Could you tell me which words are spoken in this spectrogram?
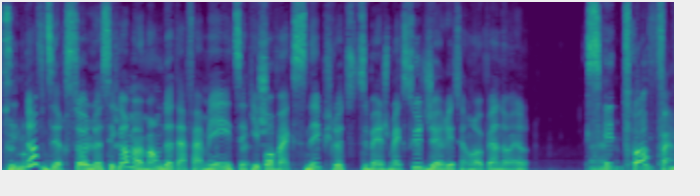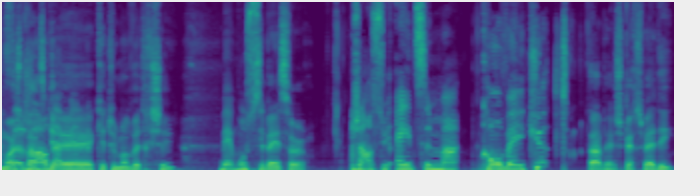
C'est tough dire ça, là. C'est comme un membre de ta famille tu sais, qui n'est pas vacciné, puis là, tu te dis, ben, je m'excuse, Jerry, c'est une repas à Noël. C'est hein? tough faire moi, ce genre Moi, je pense que, tout le monde va tricher. Ben, moi aussi. C'est bien sûr. J'en suis intimement convaincue. Ah ben, je suis persuadé.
